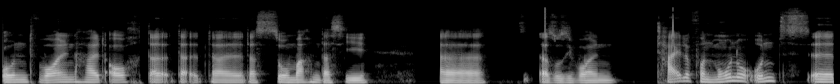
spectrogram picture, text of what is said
und wollen halt auch da, da, da das so machen, dass sie, äh, also sie wollen Teile von Mono und äh,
